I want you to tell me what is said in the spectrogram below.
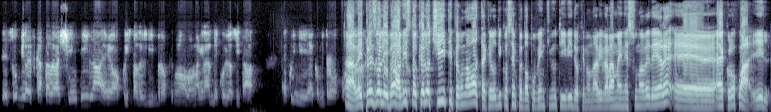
E subito è scattata la scintilla e ho acquistato il libro con una grande curiosità e quindi ecco mi trovo qua. Ah, l'hai preso lì, però visto che lo citi per una volta che lo dico sempre dopo 20 minuti di video che non arriverà mai nessuno a vedere, eh, eccolo qua, il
